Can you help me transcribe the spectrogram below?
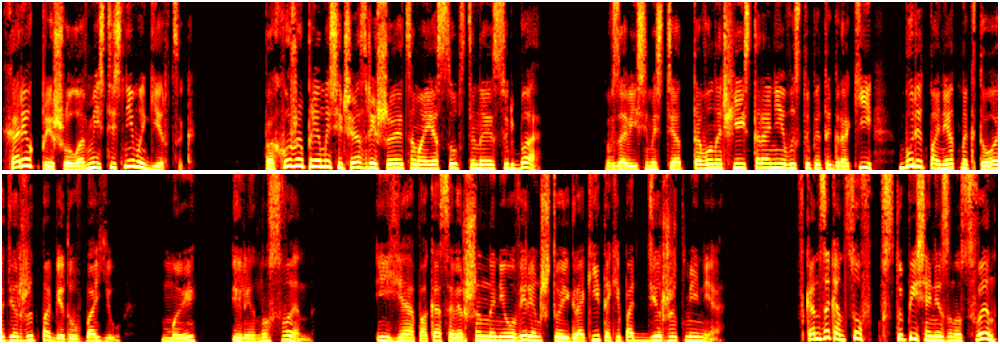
Харек пришел, а вместе с ним и герцог. Похоже, прямо сейчас решается моя собственная судьба. В зависимости от того, на чьей стороне выступят игроки, будет понятно, кто одержит победу в бою — мы или Нусвен. И я пока совершенно не уверен, что игроки таки поддержат меня. В конце концов, вступись они за Нусвен,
